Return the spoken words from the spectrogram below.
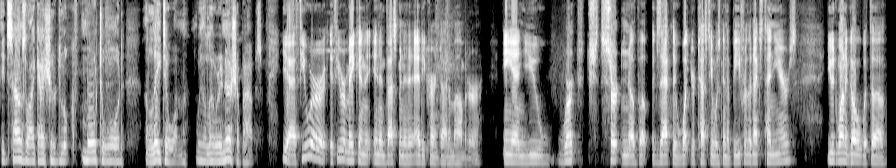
it sounds like I should look more toward a later one with a lower inertia, perhaps. Yeah, if you were if you were making an investment in an eddy current dynamometer and you weren't certain of exactly what your testing was going to be for the next 10 years, you'd want to go with a,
